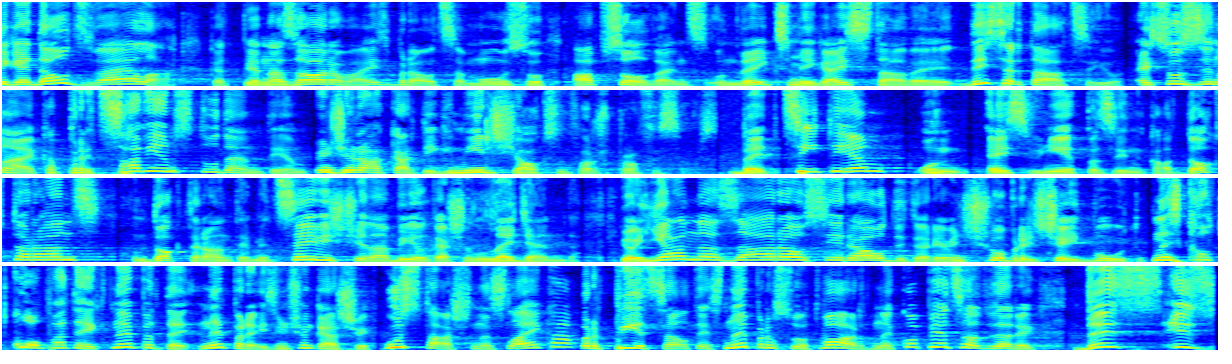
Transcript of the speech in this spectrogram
Tikai daudz vēlāk, kad pie Nazārova aizbrauca mūsu absolvents un veiksmīgi aizstāvēja disertāciju, es uzzināju, ka pret saviem studentiem viņš ir ārkārtīgi mīļš, jauks un foršs profesors. Bet citiem, un es viņu iepazinu kā doktorants, un doktorantiem ir sevišķi, tā bija vienkārši leģenda. Jo, ja Nazārovs ir auditors, ja viņš šobrīd šeit būtu, un es kaut ko pateiktu nepareizi, viņš vienkārši uzstāšanās laikā var piecelties, neprasot vārdu, neko piecelties, teikt, this is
